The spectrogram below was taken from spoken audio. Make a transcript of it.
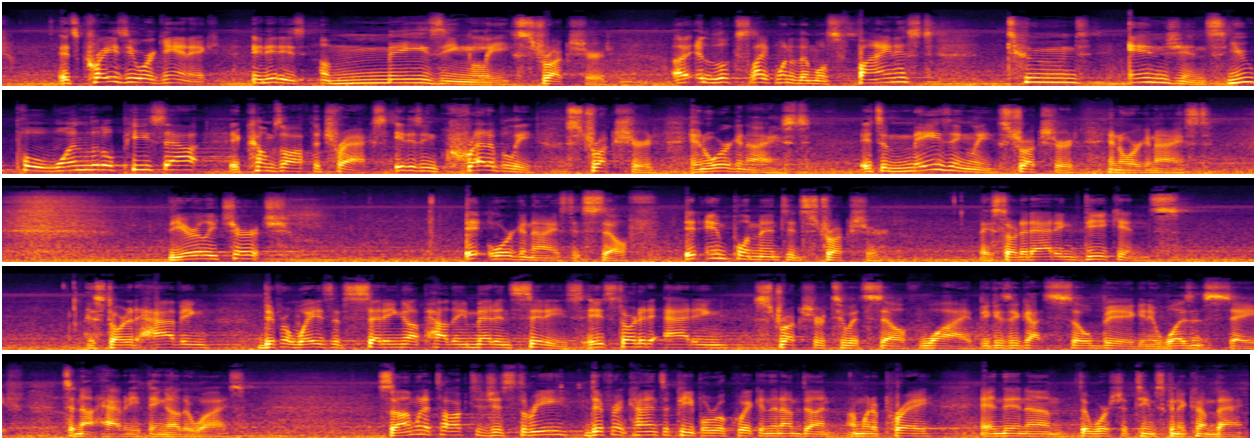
It's crazy organic, and it is amazingly structured. Uh, it looks like one of the most finest tuned engines. You pull one little piece out, it comes off the tracks. It is incredibly structured and organized. It's amazingly structured and organized. The early church, it organized itself, it implemented structure. They started adding deacons, they started having different ways of setting up how they met in cities. It started adding structure to itself. Why? Because it got so big and it wasn't safe to not have anything otherwise. So I'm going to talk to just three different kinds of people real quick and then I'm done. I'm going to pray and then um, the worship team's going to come back.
